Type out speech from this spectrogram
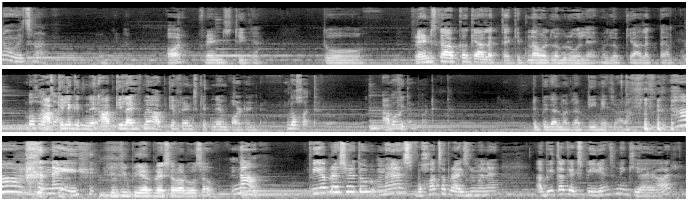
no it's not और फ्रेंड्स ठीक है। तो फ्रेंड्स का आपका क्या लगता है? कितना मतलब रोल है? मतलब क्या लगता है आपको? बहुत आपके लिए कितने आपकी लाइफ में आपके फ्रेंड्स कितने इम्पोर्टेंट है? बहुत। बहुत इम्पोर्टेंट टिपिकल मतलब टीनेज वाला। हाँ नहीं। क्योंकि पीयर प्रेशर और वो सब? ना पीयर प्रेशर तो मैं बहुत सरप्राइज़ हूँ। मैंने अभी तक एक्सपीरियंस नहीं किया यार।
